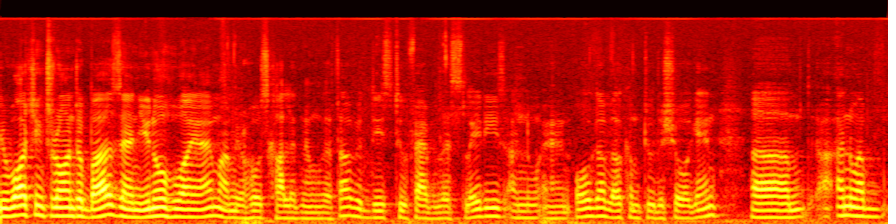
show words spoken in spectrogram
You're watching Toronto Buzz, and you know who I am. I'm your host Khalid Mahmood Atta with these two fabulous ladies, Anu and Olga. Welcome to the show again. Um, Anu, I'm,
